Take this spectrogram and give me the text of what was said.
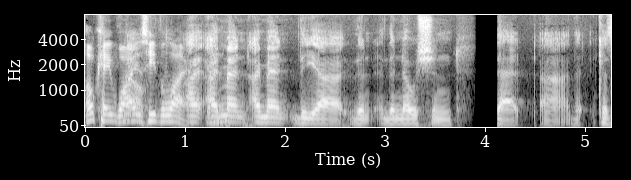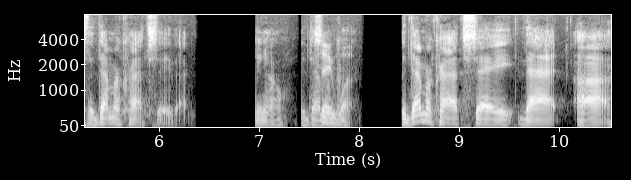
Okay. Why No, is he the liar? I, I meant I meant the uh, the the notion that because the Democrats say that, you know, the Democrats. Say what? The Democrats say that uh,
